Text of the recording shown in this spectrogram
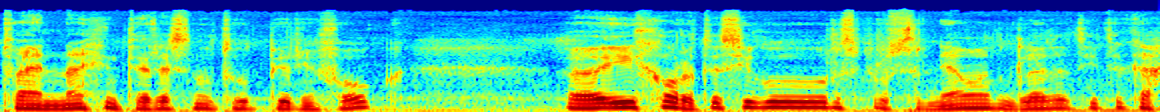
Това е най-интересното от Пирин Фолк и хората си го разпространяват, гледат и така.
